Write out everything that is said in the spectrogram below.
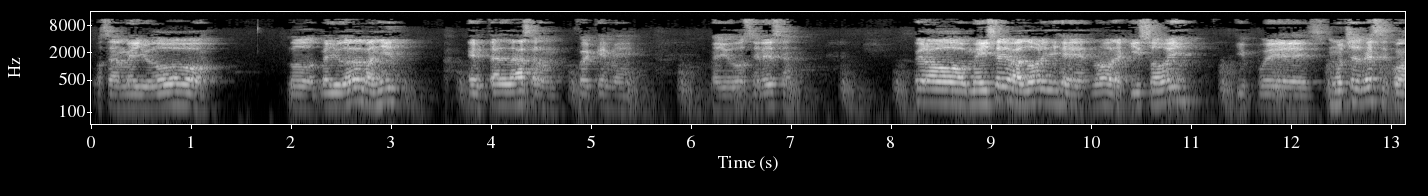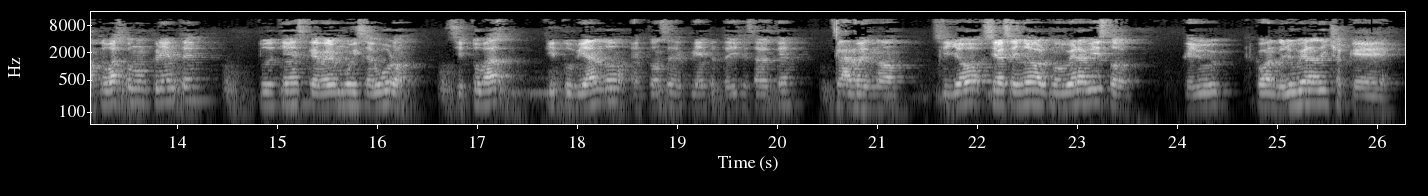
O sea, me ayudó, me ayudó el albañil. El tal Lázaro fue que me, me ayudó a hacer esa. Pero me hice de valor y dije, no, de aquí soy. Y pues muchas veces cuando tú vas con un cliente, tú tienes que ver muy seguro. Si tú vas titubeando, entonces el cliente te dice, ¿sabes qué? Claro. Pues no. Si yo, si el señor me hubiera visto que yo, cuando yo hubiera dicho que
